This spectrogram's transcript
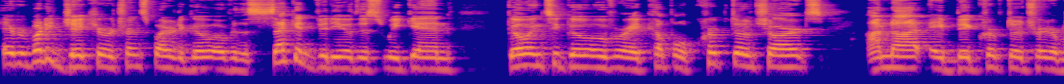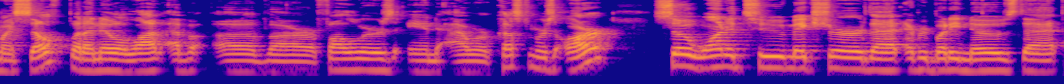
Hey everybody, Jake here with TrendSpider to go over the second video this weekend. Going to go over a couple crypto charts. I'm not a big crypto trader myself, but I know a lot of, of our followers and our customers are. So wanted to make sure that everybody knows that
